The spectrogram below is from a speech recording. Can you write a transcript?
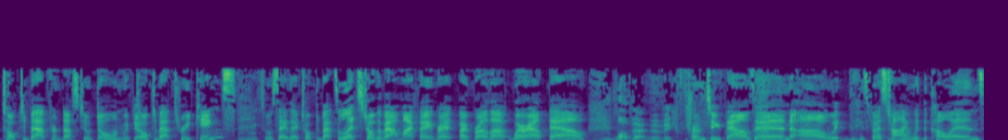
talked about From Dusk Till Dawn. We've Yep. talked about Three Kings. Mhm. So we'll say they talked about. So let's talk about my favorite, Oh Brother, Where Art Thou? You love that movie. From 2000, uh, with his first time with the Coens,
